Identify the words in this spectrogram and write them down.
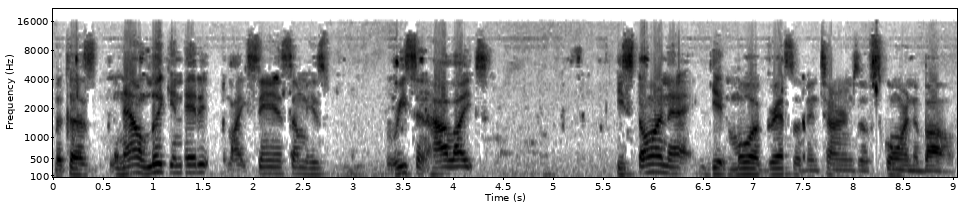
Because now looking at it, like seeing some of his recent highlights, he's starting to get more aggressive in terms of scoring the ball.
